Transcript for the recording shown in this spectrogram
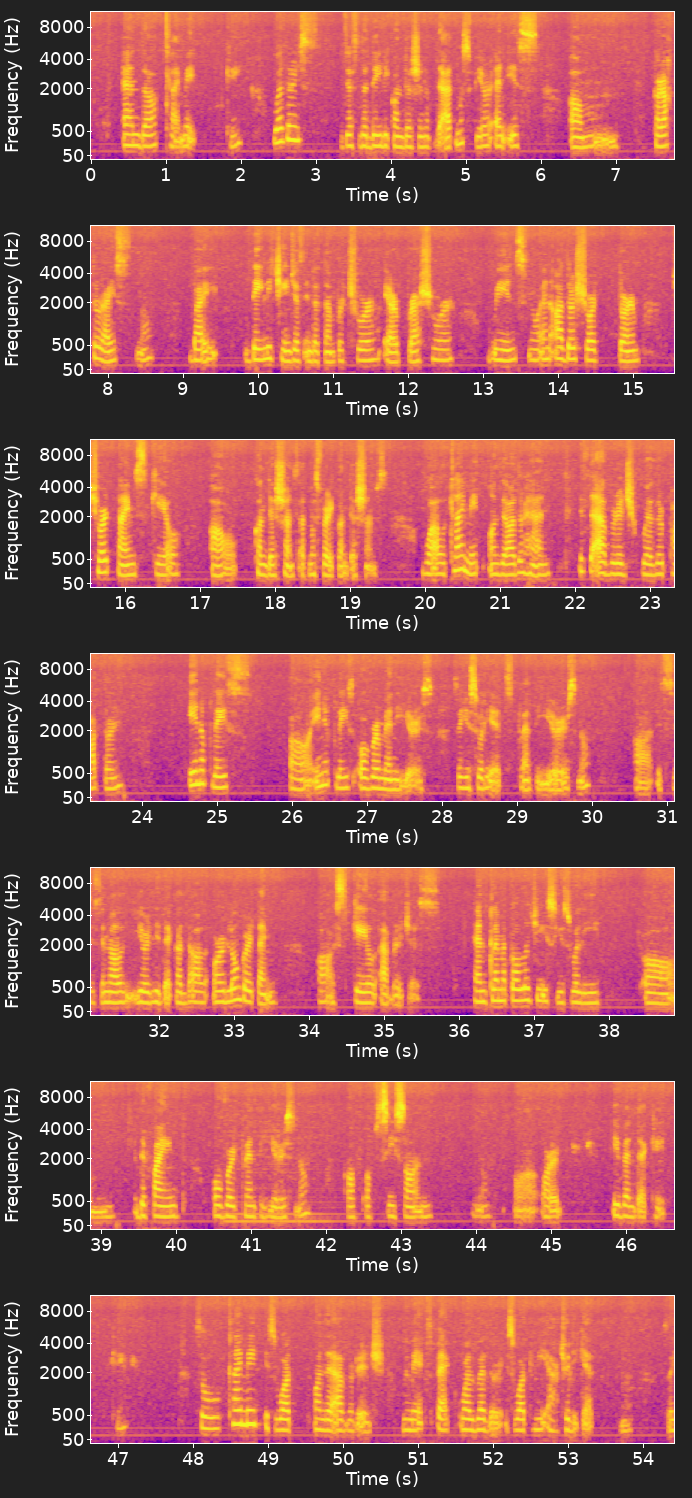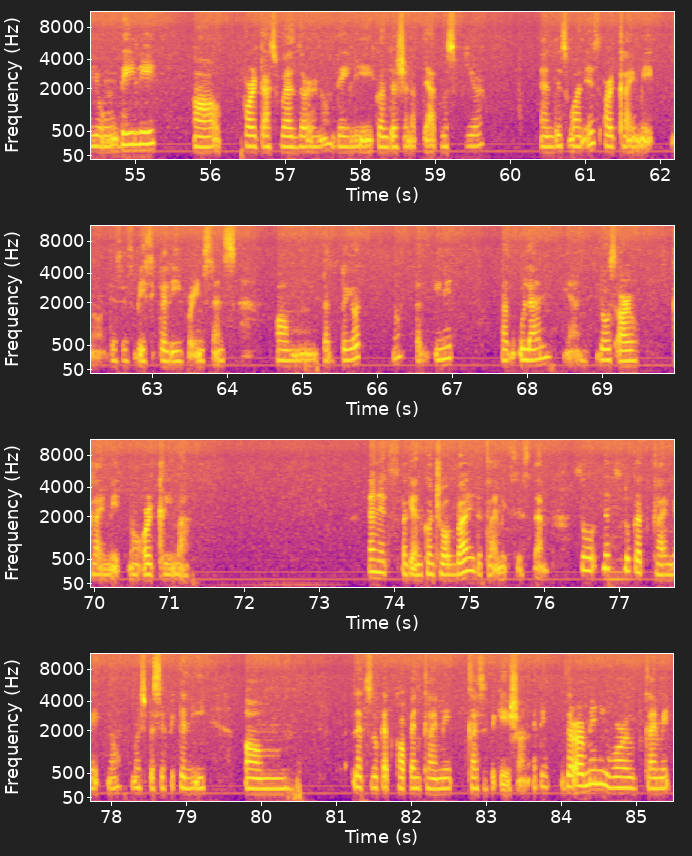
and the climate. Okay, weather is just the daily condition of the atmosphere and is um, characterized by daily changes in the temperature, air pressure, winds, no, and other short-term, short time scale uh, conditions, atmospheric conditions. While climate, on the other hand, is the average weather pattern in a place uh, in a place over many years. So usually it's 20 years, no? uh, its seasonal, yearly, decadal, or longer time uh, scale averages. And climatology is usually um, defined over 20 years no, of, of season you know, or, or even decade. So climate is what on the average we may expect while weather is what we actually get. No? So yung daily uh, forecast weather, no? daily condition of the atmosphere, and this one is our climate. No? This is basically, for instance, um, tagtuyot, no? tag-init, tag-ulan. Yan. Those are climate no? or klima. And it's again controlled by the climate system. So let's look at climate, no? More specifically, um, let's look at Köppen climate classification. I think there are many world climate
